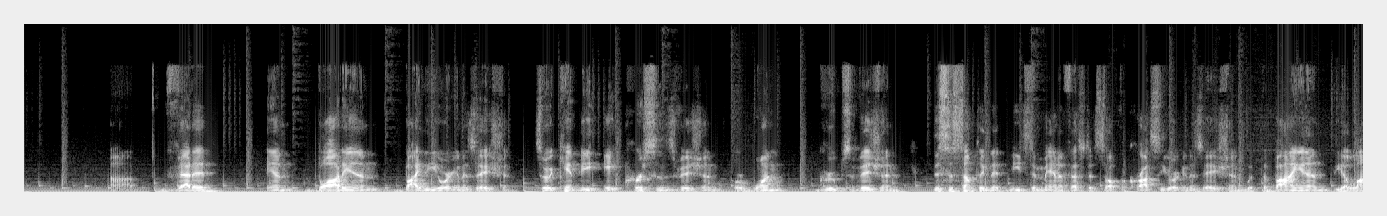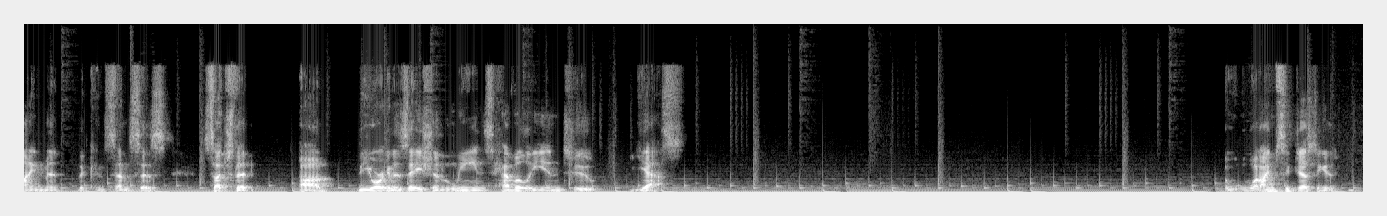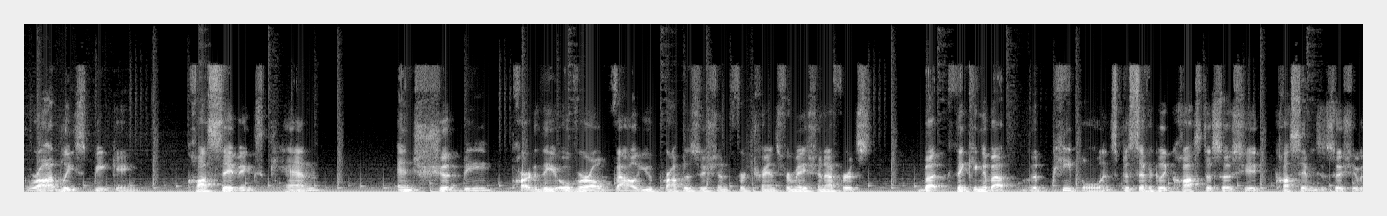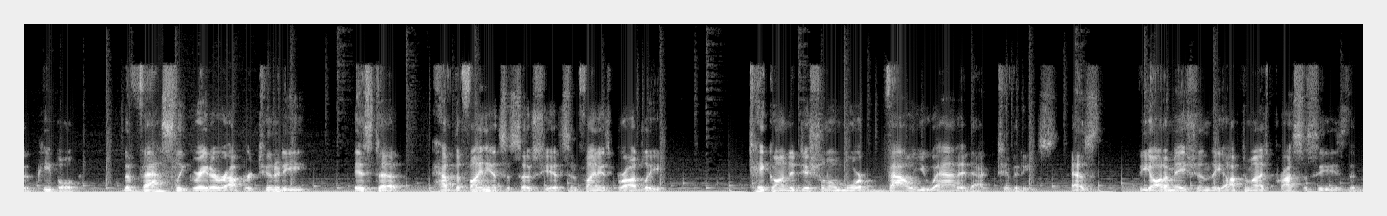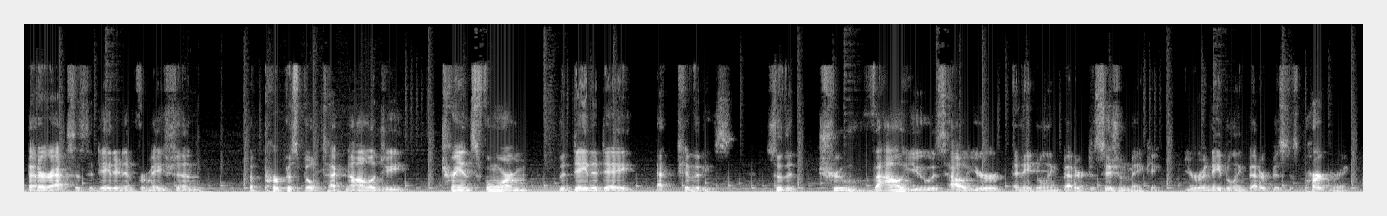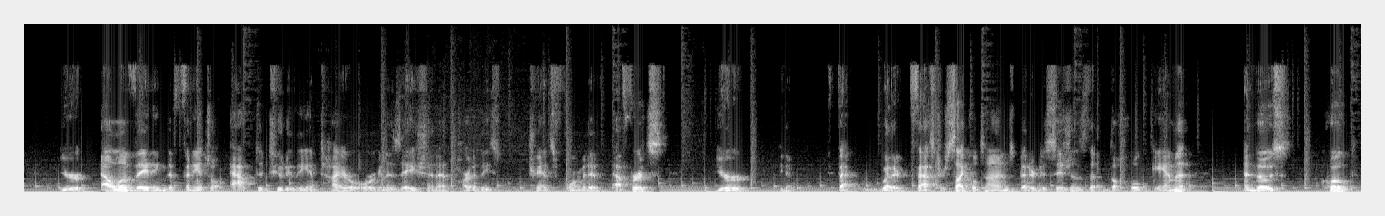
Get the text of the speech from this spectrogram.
uh, vetted, and bought in by the organization. So it can't be a person's vision or one group's vision. This is something that needs to manifest itself across the organization with the buy in, the alignment, the consensus, such that uh, the organization leans heavily into yes. What I'm suggesting is, broadly speaking, cost savings can and should be part of the overall value proposition for transformation efforts but thinking about the people and specifically cost cost savings associated with people, the vastly greater opportunity is to have the finance associates and finance broadly take on additional more value added activities as the automation, the optimized processes, the better access to data and information, the purpose built technology transform the day to day activities. So the true value is how you're enabling better decision making. You're enabling better business partnering. You're elevating the financial aptitude of the entire organization as part of these transformative efforts. You're, you know, fa- whether faster cycle times, better decisions, the, the whole gamut. And those quote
